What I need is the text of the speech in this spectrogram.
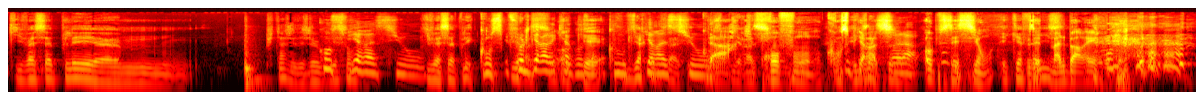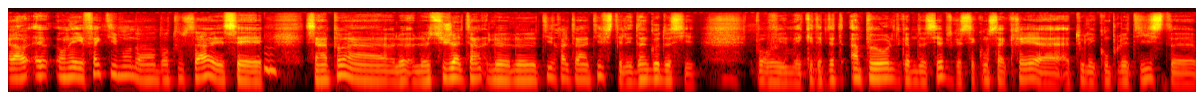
qui va s'appeler. euh, Putain, j'ai déjà oublié son. conspiration. Qui va s'appeler Il Conspiration. faut le dire avec la Ok. cons- Faut le dire comme ça, conspiration. c'est Dark, Conspiration. profond, conspiration, Voilà. obsession. Et qui a Vous êtes mal barré. Alors, euh, on est effectivement dans, dans tout ça, et c'est c'est un peu un, le, le sujet alter- le, le titre alternatif, c'était les dingos dossiers, pour, vous- mais qui était peut-être un peu old comme dossier parce que c'est consacré à, à tous les complotistes, euh,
